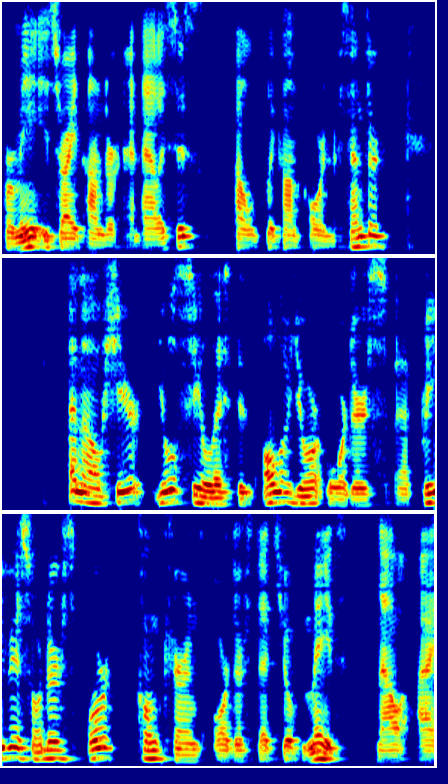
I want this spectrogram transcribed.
For me, it's right under analysis. I'll click on order center and now here you will see listed all of your orders, uh, previous orders or concurrent orders that you've made. Now I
